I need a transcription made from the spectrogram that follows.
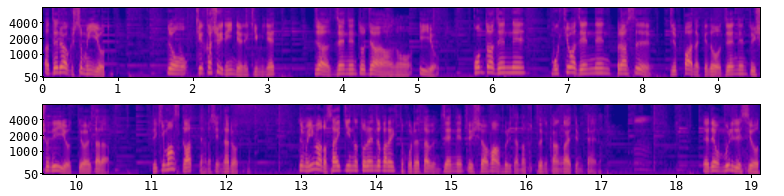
あテレワークしてもいいよと。でも結果主義でいいんだよね君ねじゃあ前年とじゃああのいいよ。本当は前年目標は前年プラス10%だけど前年と一緒でいいよって言われたらできますかって話になるわけじゃん。でも今の最近のトレンドからいくとこれは多分前年と一緒はまあ無理だな普通に考えてみたいな。うん。えでも無理ですよ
